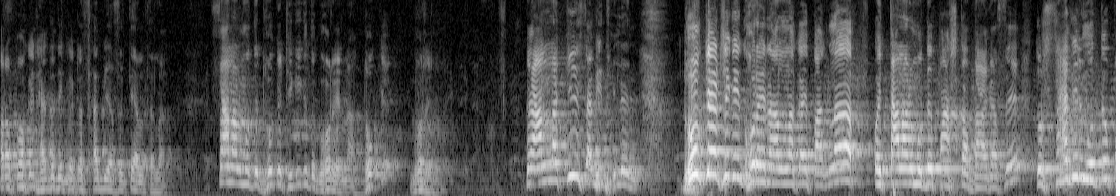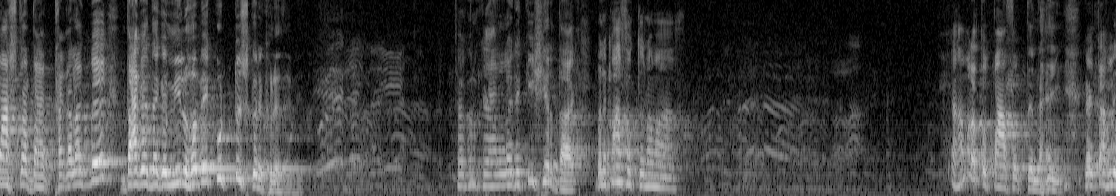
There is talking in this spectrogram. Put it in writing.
ওরা পকেট হাতে দেখবে একটা চাবি আছে, তেল তেলা। চালার মধ্যে ঢোকে ঠিকই, কিন্তু ঘরে না। ঢোকে, ঘরে না। আল্লাহ কি চাবি দিলেন? ঢুকে ঠিকই ঘরে না আল্লাহ কায় পাগলা। ওই তালার মধ্যে পাঁচটা দাগ আছে। তোর সাবির মধ্যেও পাঁচটা দাগ থাকা লাগবে। দাগে দাগে মিল হবে, কুট্টুস করে খুলে যাবে। তখন কে আল্লাহ রে কিসের দাগ? বলে, পাঁচ অক্ত নামাজ। আমরা তো পাঁচ অক্ত নাই। তাহলে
